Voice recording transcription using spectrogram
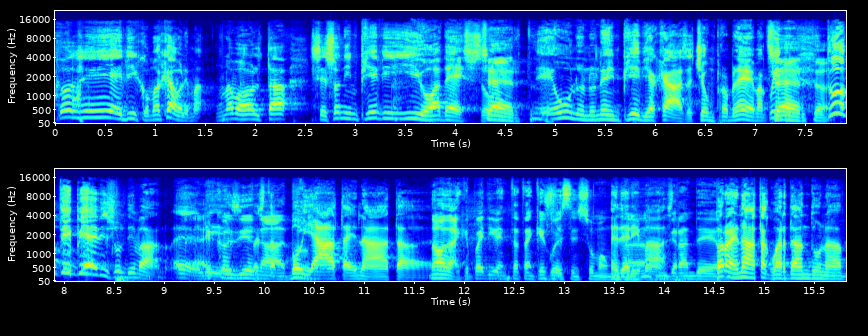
Così e dico, ma cavoli, ma una volta se sono in piedi io adesso Certo. e uno non è in piedi a casa, c'è un problema, quindi Certo. tutti in piedi sul divano. E E lì così è questa nato. boiata è nata. No, dai, che poi è diventata anche questa, insomma, un, ed è un rimasta. grande... Però è nata guardando una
